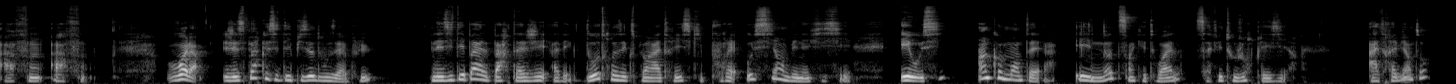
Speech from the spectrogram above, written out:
à fond, à fond. Voilà, j'espère que cet épisode vous a plu. N'hésitez pas à le partager avec d'autres exploratrices qui pourraient aussi en bénéficier. Et aussi, un commentaire et une note 5 étoiles, ça fait toujours plaisir. À très bientôt!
